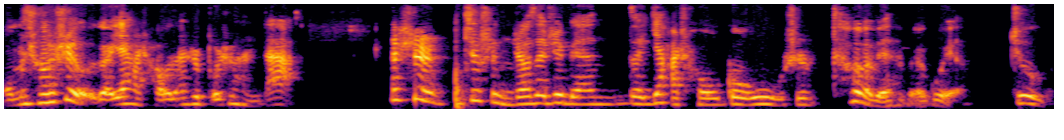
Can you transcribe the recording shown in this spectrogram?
我们城市有一个亚超，但是不是很大。但是就是你知道，在这边的亚超购物是特别特别贵的，就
